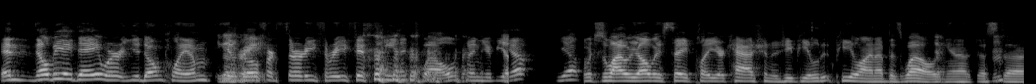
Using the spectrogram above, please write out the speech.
And there'll be a day where you don't play him. He You'll go 80. for 33, 15, and 12, and you'll be yep, yep. Which is why we always say play your cash in a GPP lineup as well. Yep. You know, just Mm-hmm. uh,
